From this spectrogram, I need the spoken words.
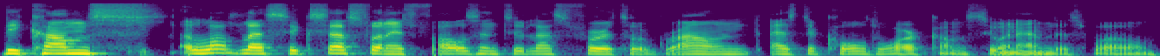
becomes a lot less successful and it falls into less fertile ground as the Cold War comes to an end as well.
